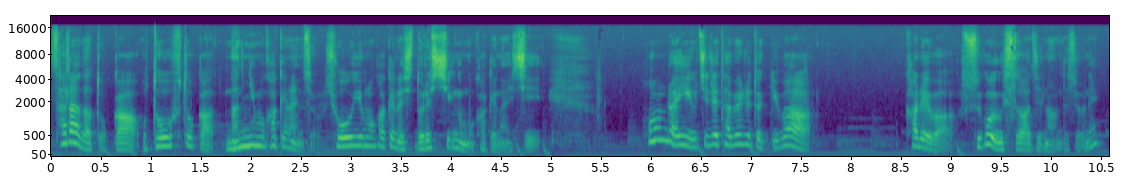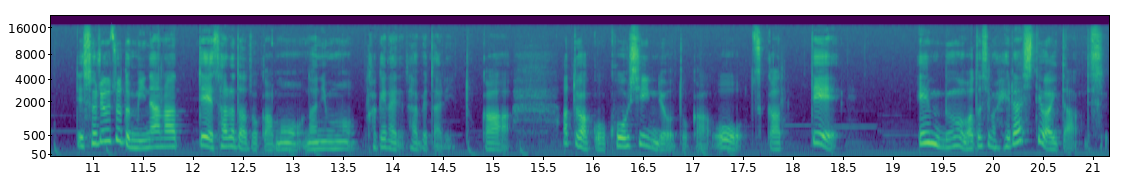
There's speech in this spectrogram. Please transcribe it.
サラダとかお豆腐とか何にもかけないんですよ。醤油もかけないしドレッシングもかけないし。本来うちで食べる時は彼はすごい薄味なんですよね。でそれをちょっと見習ってサラダとかも何もかけないで食べたりとかあとはこう香辛料とかを使って塩分を私も減らしてはいたんです。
